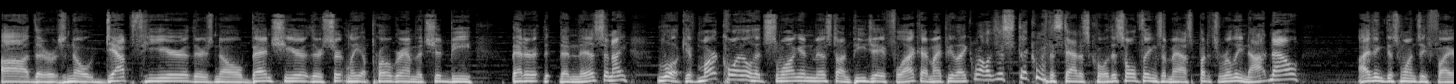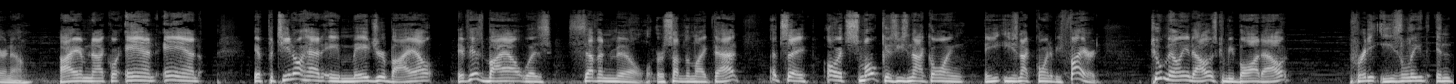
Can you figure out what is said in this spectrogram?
Uh, there's no depth here. There's no bench here. There's certainly a program that should be better th- than this. And I look, if Mark Coyle had swung and missed on PJ Fleck, I might be like, well, just stick with the status quo. This whole thing's a mess, but it's really not now. I think this one's a fire now. I am not going. And and if Pitino had a major buyout, if his buyout was seven mil or something like that, let's say, oh, it's smoke because he's not going. he- He's not going to be fired. Two million dollars can be bought out pretty easily in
